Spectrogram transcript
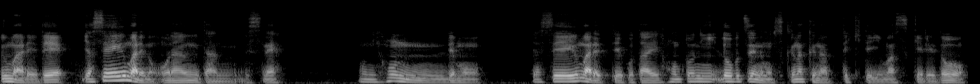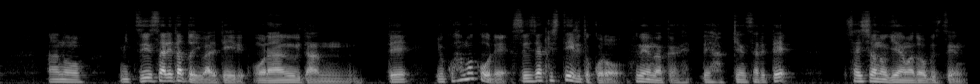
生まれで、野生生まれのオランウータンですね。もう日本でも野生生まれっていう個体、本当に動物園でも少なくなってきていますけれど、あの、密輸されたと言われているオランウータンで、横浜港で衰弱しているところを船の中で発見されて、最初の下山動物園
